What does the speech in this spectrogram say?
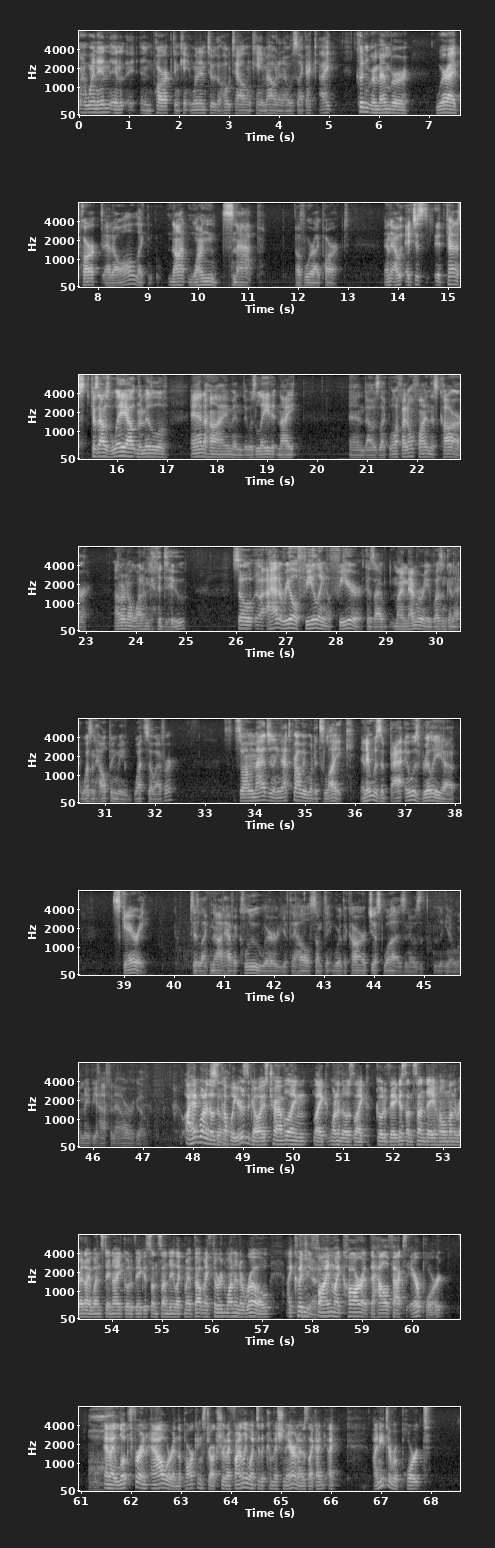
I went in and and parked and came, went into the hotel and came out, and I was like, I I couldn't remember where I parked at all, like not one snap of where I parked, and I, it just it kind of because I was way out in the middle of Anaheim and it was late at night, and I was like, well, if I don't find this car, I don't know what I'm gonna do. So uh, I had a real feeling of fear because I my memory wasn't gonna wasn't helping me whatsoever. So I'm imagining that's probably what it's like, and it was a bad. It was really uh, scary to like not have a clue where the hell something where the car just was, and it was you know maybe half an hour ago. I had one of those So- a couple years ago. I was traveling like one of those like go to Vegas on Sunday, home on the red eye Wednesday night, go to Vegas on Sunday, like my about my third one in a row. I couldn't Yeah. find my car at the Halifax airport. And I looked for an hour in the parking structure and I finally went to the commissioner and I was like, I, I, I need to report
